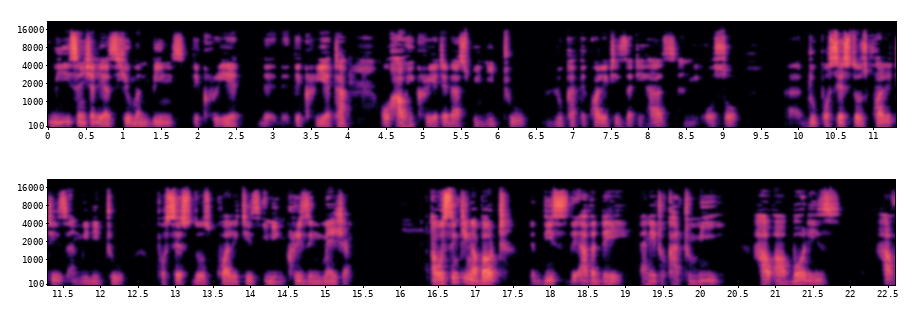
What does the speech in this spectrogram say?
we essentially as human beings, the create the, the, the Creator or how He created us, we need to look at the qualities that He has, and we also uh, do possess those qualities, and we need to possess those qualities in increasing measure. I was thinking about this the other day, and it occurred to me how our bodies have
